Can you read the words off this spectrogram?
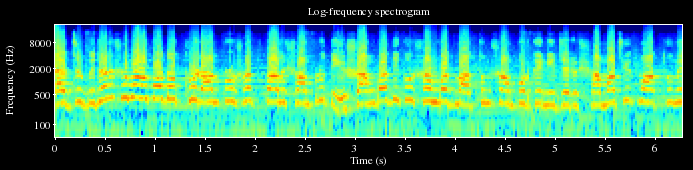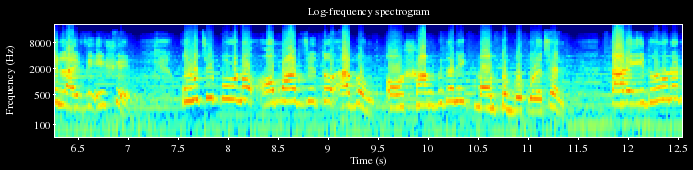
রাজ্য বিধানসভার উপাধ্যক্ষ রামপ্রসাদ পাল সম্প্রতি সাংবাদিক ও সংবাদ মাধ্যম সম্পর্কে নিজের সামাজিক মাধ্যমে লাইভে এসে কুরুচিপূর্ণ অমার্জিত এবং অসাংবিধানিক মন্তব্য করেছেন। তার এই ধরনের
